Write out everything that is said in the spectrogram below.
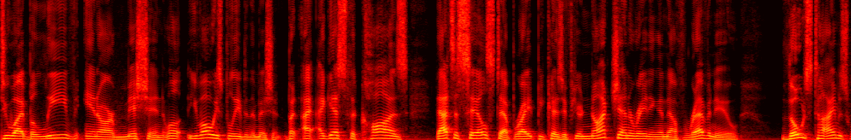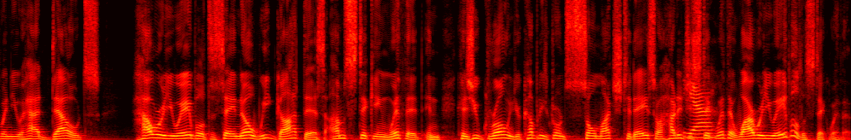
Do I believe in our mission? Well, you've always believed in the mission, but I, I guess the cause that's a sales step, right? Because if you're not generating enough revenue, those times when you had doubts, how are you able to say no we got this i'm sticking with it and because you've grown your company's grown so much today so how did you Yeah. stick with it why were you able to stick with it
